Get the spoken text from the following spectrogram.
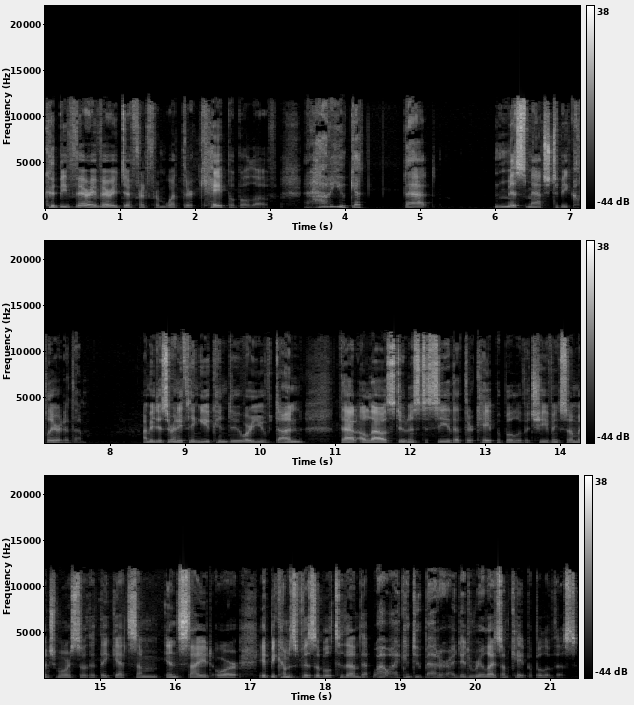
could be very very different from what they're capable of and how do you get that mismatch to be clear to them. I mean is there anything you can do or you've done that allows students to see that they're capable of achieving so much more so that they get some insight or it becomes visible to them that wow i can do better. I didn't realize i'm capable of this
